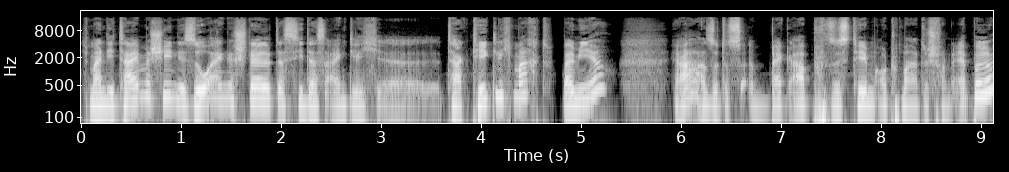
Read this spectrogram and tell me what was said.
Ich meine, die Time Machine ist so eingestellt, dass sie das eigentlich äh, tagtäglich macht bei mir. Ja, also das Backup-System automatisch von Apple.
